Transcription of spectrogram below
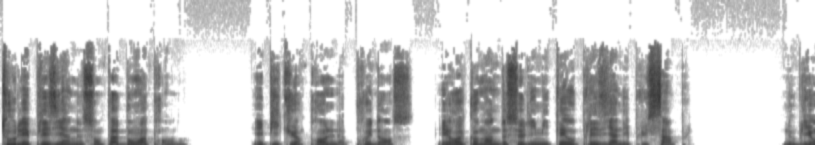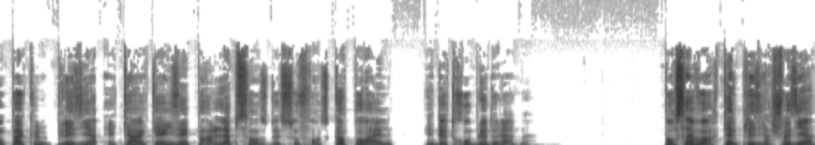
Tous les plaisirs ne sont pas bons à prendre. Épicure prône la prudence et recommande de se limiter aux plaisirs les plus simples. N'oublions pas que le plaisir est caractérisé par l'absence de souffrance corporelle et de troubles de l'âme. Pour savoir quel plaisir choisir,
